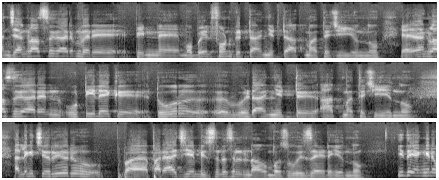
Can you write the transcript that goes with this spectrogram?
അഞ്ചാം ക്ലാസ്സുകാരൻ വരെ പിന്നെ മൊബൈൽ ഫോൺ കിട്ടാഞ്ഞിട്ട് ആത്മഹത്യ ചെയ്യുന്നു. ഏഴാം ക്ലാസ്സുകാരൻ ഊട്ടിയിലേക്ക് ടൂറ് വിടാഞ്ഞിട്ട് ആത്മഹത്യ ചെയ്യുന്നു. അല്ലെങ്കിൽ ചെറിയൊരു പരാജയം ബിസിനസ്സിൽ ഉണ്ടാകുമ്പോൾ സൂയിസൈഡ് ചെയ്യുന്നു. ഇത് എങ്ങനെ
